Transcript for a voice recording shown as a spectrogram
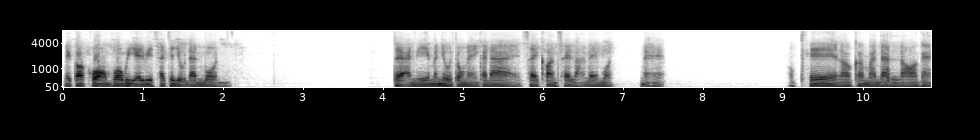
แล้วก็โครงพวก VS v จะอยู่ด้านบน แต่อันนี้มันอยู่ตรงไหนก็ได้ ใส่ก่อนใส่หลังได้หมดนะฮะ โอเค เราก็มาดันล้อกัน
